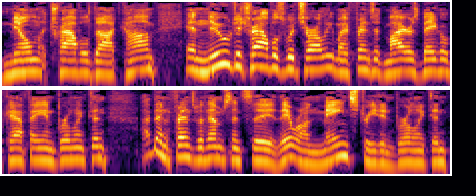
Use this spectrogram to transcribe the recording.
MilneTravel.com. And new to Travels with Charlie, my friends at Myers Bagel Cafe in Burlington. I've been friends with them since they, they were on Main Street in Burlington.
